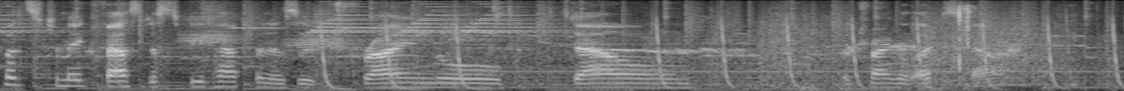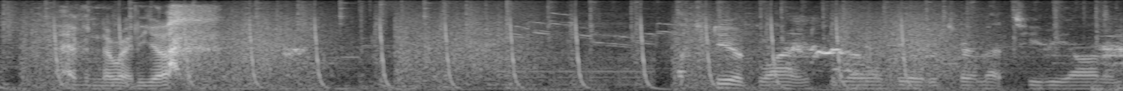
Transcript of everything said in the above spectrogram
Inputs to make fastest speed happen is it triangle down or triangle X down? I have no idea. I'll have to do it blind because I won't be able to turn that TV on and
